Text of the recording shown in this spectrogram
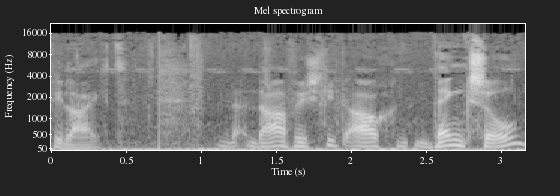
vielleicht. Da- Dafür steht auch Denksel.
